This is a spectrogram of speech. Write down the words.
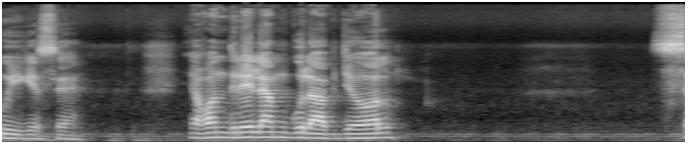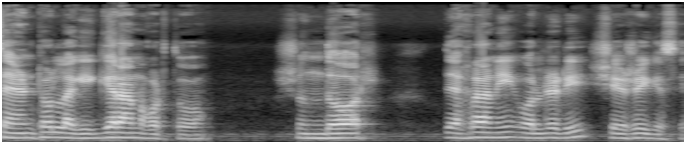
উই গেছে। এখন দিলাম গোলাপ জল, সেন্টর লাগি গেরান করতো। সুন্দর, দেখরানি অলরেডি শেষ হয়ে গেছে।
